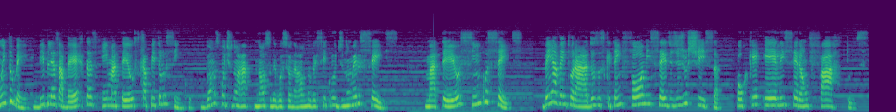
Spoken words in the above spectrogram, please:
Muito bem, Bíblias abertas em Mateus capítulo 5. Vamos continuar nosso devocional no versículo de número 6. Mateus 5, 6. Bem-aventurados os que têm fome e sede de justiça, porque eles serão fartos.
